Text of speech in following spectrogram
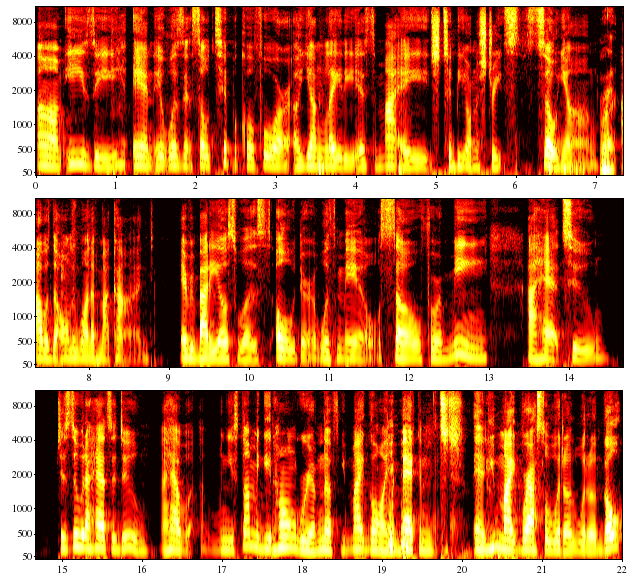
um, easy, and it wasn't so typical for a young lady as my age to be on the streets so young. Right. I was the only one of my kind. Everybody else was older, was male. So for me, I had to just do what I had to do. I have when your stomach get hungry enough, you might go in the back and and you might wrestle with a with a goat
